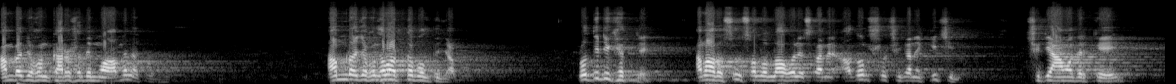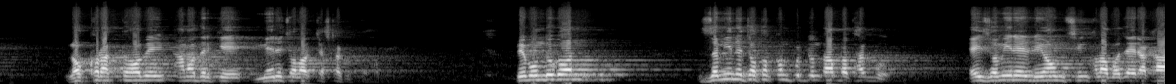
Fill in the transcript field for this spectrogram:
আমরা যখন কারোর সাথে মোয়ামেলা করব, আমরা যখন কথাবার্তা বলতে যাব, প্রতিটি ক্ষেত্রে আমার রসুল সাল্লাহ ইসলামের আদর্শ সেখানে কি ছিল? সেটি আমাদেরকে লক্ষ্য রাখতে হবে, আমাদেরকে মেনে চলার চেষ্টা করতে হবে। প্রিয় বন্ধুগণ, জমিনে যতক্ষণ পর্যন্ত আমরা থাকব, এই জমিনের নিয়ম শৃঙ্খলা বজায় রাখা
